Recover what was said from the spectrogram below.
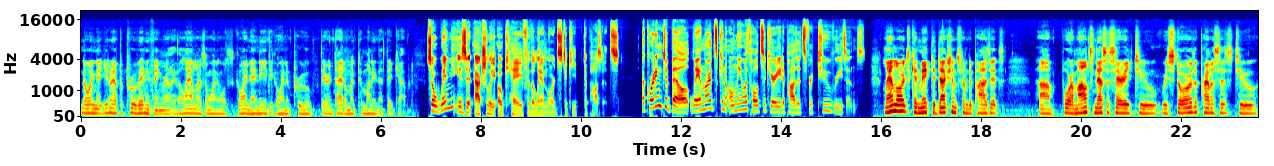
knowing that you don't have to prove anything really. The landlord's the one who's going to need to go in and prove their entitlement to money that they kept. So, when is it actually okay for the landlords to keep deposits? According to Bill, landlords can only withhold security deposits for two reasons. Landlords can make deductions from deposits uh, for amounts necessary to restore the premises to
